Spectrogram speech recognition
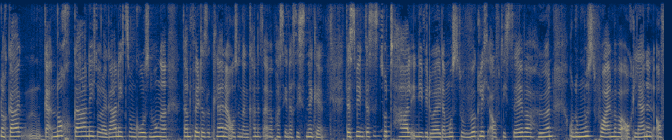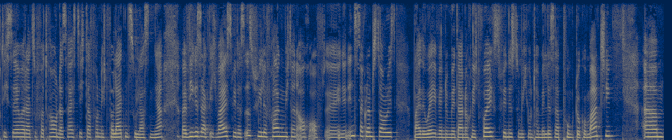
noch gar, gar, noch gar nicht oder gar nicht so einen großen Hunger. Dann fällt das so kleiner aus und dann kann es einfach passieren, dass ich snacke. Deswegen, das ist total individuell. Da musst du wirklich auf dich selber hören und du musst vor allem aber auch lernen, auf dich selber dazu vertrauen. Das heißt, dich davon nicht verleiten zu lassen, ja. Weil wie gesagt, gesagt, ich weiß, wie das ist. Viele fragen mich dann auch oft äh, in den Instagram Stories. By the way, wenn du mir da noch nicht folgst, findest du mich unter melissa.dokomachi. Ähm,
